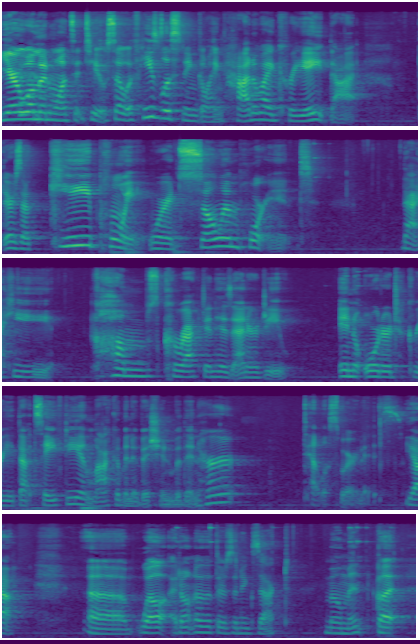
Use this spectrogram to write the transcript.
Your woman wants it too. So if he's listening going how do i create that? there's a key point where it's so important that he comes correct in his energy in order to create that safety and lack of inhibition within her. Tell us where it is. Yeah. Uh, well, I don't know that there's an exact moment, but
